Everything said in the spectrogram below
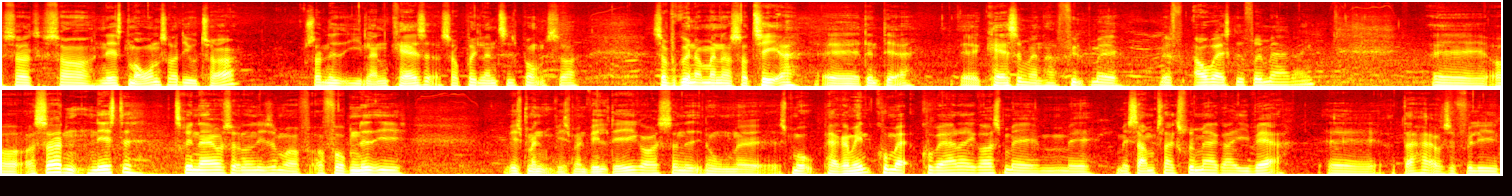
så, så næste morgen, så er de jo tørre, så ned i en eller anden kasse, og så på et eller andet tidspunkt, så, så begynder man at sortere øh, den der øh, kasse, man har fyldt med, med afvaskede frimærker, ikke? Øh, og, og så er den næste trin er jo sådan ligesom at, at få dem ned i, hvis man, hvis man vil det, ikke også, så ned i nogle øh, små pergamentkuverter, ikke også, med, med, med samme slags frimærker i hver. Øh, og der har jeg jo selvfølgelig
